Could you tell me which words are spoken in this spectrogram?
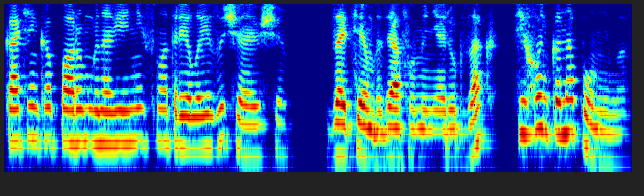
Катенька пару мгновений смотрела изучающе. Затем, взяв у меня рюкзак, тихонько напомнила.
